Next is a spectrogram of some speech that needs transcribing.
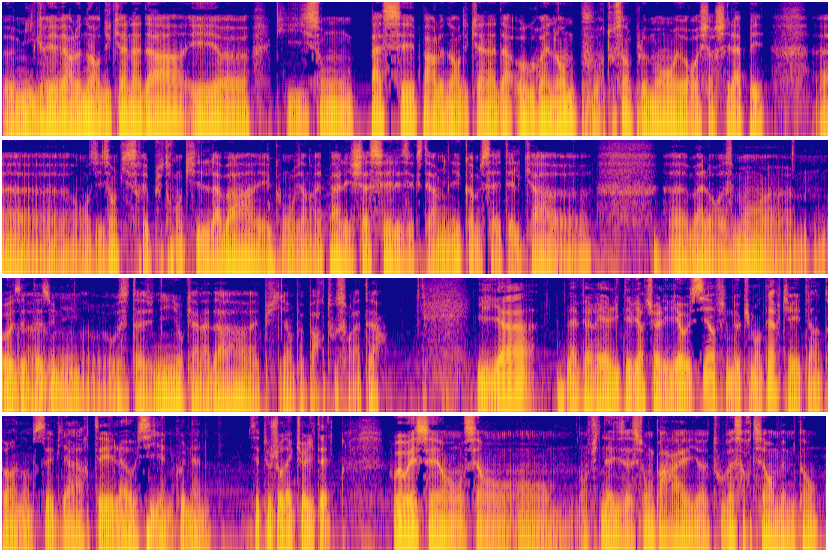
migré vers le nord du Canada et qui sont passés par le nord du Canada au Groenland pour tout simplement rechercher la paix, en se disant qu'ils seraient plus tranquilles là-bas et qu'on viendrait pas les chasser, les exterminer comme ça a été le cas euh, malheureusement euh, aux États-Unis, euh, aux États-Unis, au Canada et puis un peu partout sur la Terre. Il y a la réalité virtuelle. Il y a aussi un film documentaire qui a été un temps annoncé via Arte. Là aussi, Yann Kounan. C'est toujours d'actualité? Oui, oui, c'est en, en, en, en, finalisation, pareil. Tout va sortir en même temps.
